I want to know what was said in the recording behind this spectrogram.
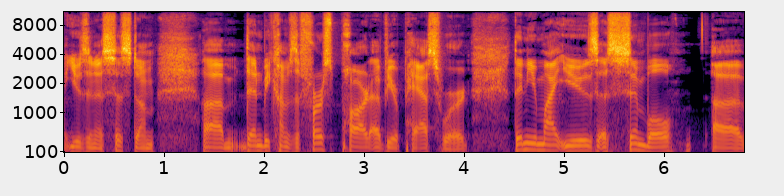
using a system. Um, then becomes the first part of your password. Then you might use a symbol uh,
